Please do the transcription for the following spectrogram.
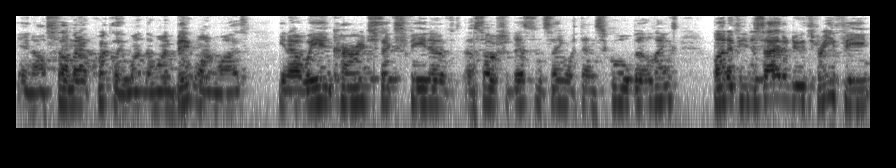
and I'll sum it up quickly. One the one big one was you know we encourage six feet of uh, social distancing within school buildings, but if you decide to do three feet,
